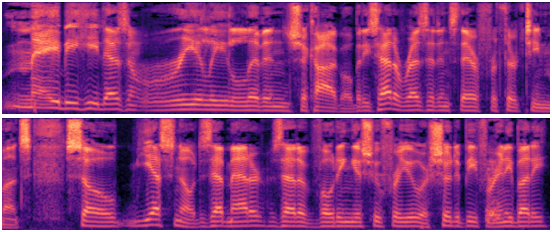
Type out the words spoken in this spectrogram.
Maybe he doesn't really live in Chicago, but he's had a residence there for 13 months. So, yes, no. Does that matter? Is that a voting issue for you, or should it be for anybody?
